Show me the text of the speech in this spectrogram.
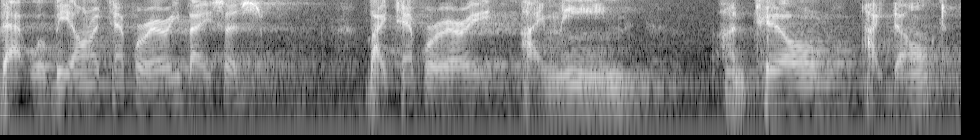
That will be on a temporary basis. By temporary, I mean until I don't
